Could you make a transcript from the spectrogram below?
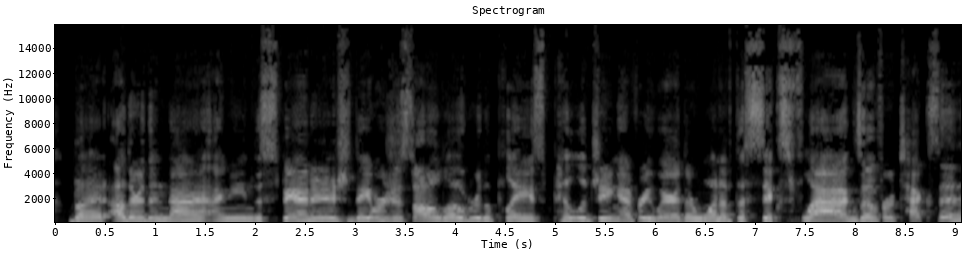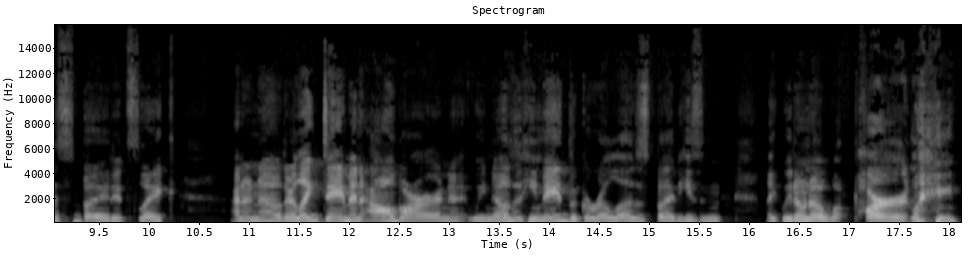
but other than that, I mean the Spanish, they were just all over the place pillaging everywhere. They're one of the six flags over Texas, but it's like I don't know, they're like Damon Albarn. We know that he made the Gorillaz, but he's like we don't know what part like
